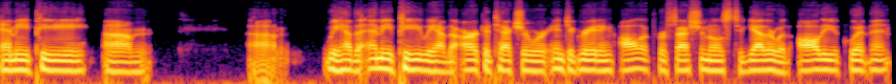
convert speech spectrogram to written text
MEP. Um, um, we have the MEP. We have the architecture. We're integrating all the professionals together with all the equipment.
